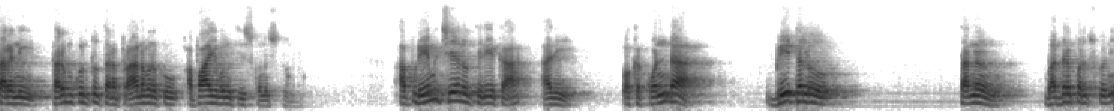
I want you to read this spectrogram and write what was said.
తనని తరుముకుంటూ తన ప్రాణమునకు అపాయమును తీసుకొని వస్తుంది అప్పుడు ఏమి చేయాలో తెలియక అది ఒక కొండ బీటలో తనను భద్రపరుచుకొని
